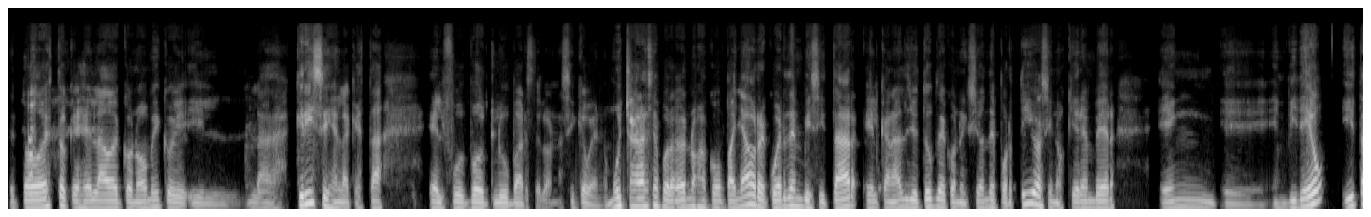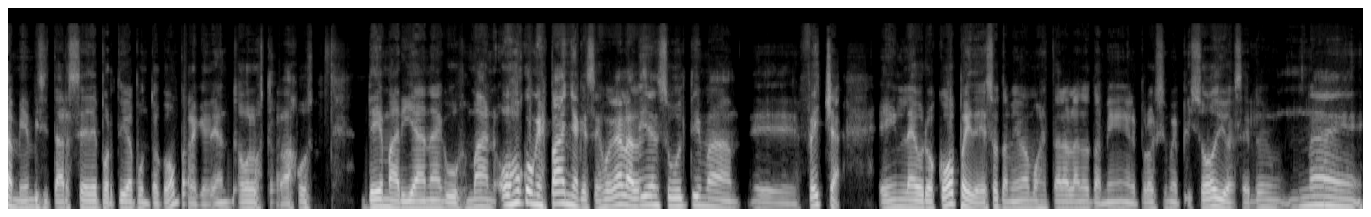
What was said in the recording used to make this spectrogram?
de todo esto que es el lado económico y, y la crisis en la que está el Fútbol Club Barcelona. Así que bueno, muchas gracias por habernos acompañado. Recuerden visitar el canal de YouTube de Conexión Deportiva si nos quieren ver en, eh, en video y también visitar cdeportiva.com para que vean todos los trabajos de Mariana Guzmán. Ojo con España, que se juega la vida en su última eh, fecha en la Eurocopa y de eso también vamos a estar hablando también en el próximo episodio, hacerle eh,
